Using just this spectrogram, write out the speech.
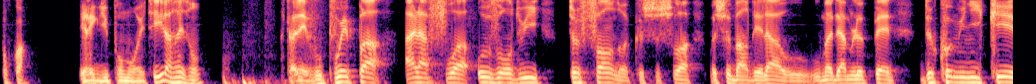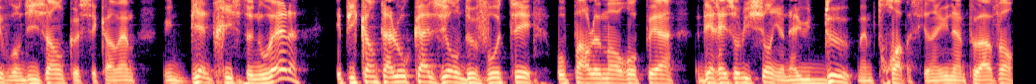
Pourquoi? Éric Dupond-Moretti, il a raison. Attendez, vous pouvez pas à la fois aujourd'hui te fendre, que ce soit M. Bardella ou, ou Mme Le Pen, de communiquer vous en disant que c'est quand même une bien triste nouvelle. Et puis quant à l'occasion de voter au Parlement européen des résolutions, il y en a eu deux, même trois, parce qu'il y en a une un peu avant.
